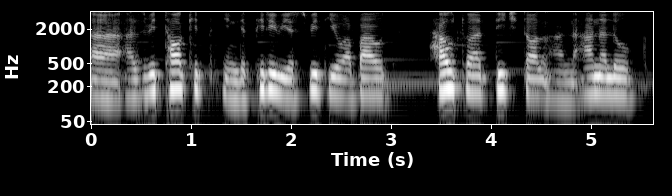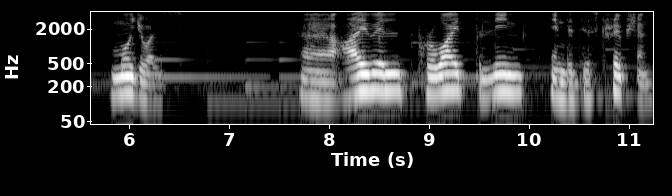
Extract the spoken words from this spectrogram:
uh, as we talked in the previous video about how to add digital and analog modules. Uh, I will provide the link in the description.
